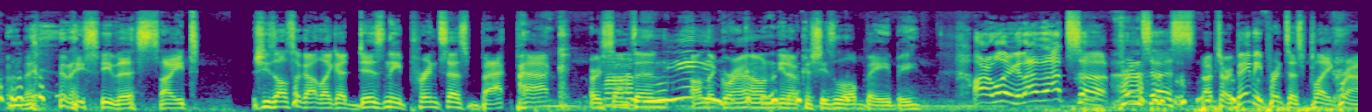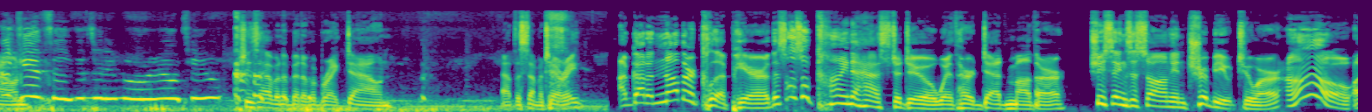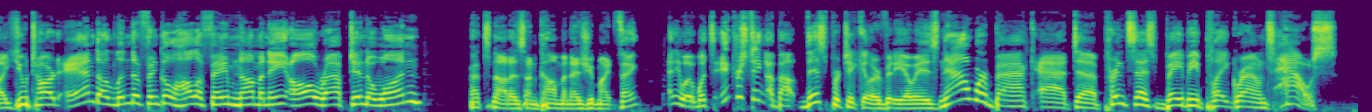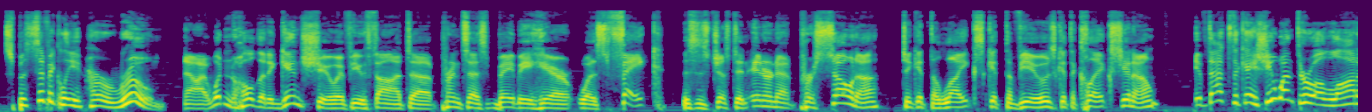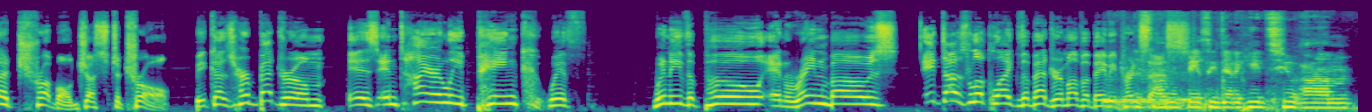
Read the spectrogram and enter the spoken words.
and, they, and they see this sight. She's also got like a Disney princess backpack or something on the ground, you know, because she's a little baby. All right, well, there you go. That, that's uh, Princess, I'm sorry, Baby Princess Playground. I can't take this anymore without you. She's having a bit of a breakdown at the cemetery. I've got another clip here. This also kind of has to do with her dead mother. She sings a song in tribute to her. Oh, a Utard and a Linda Finkel Hall of Fame nominee all wrapped into one? That's not as uncommon as you might think. Anyway, what's interesting about this particular video is now we're back at uh, Princess Baby Playground's house, specifically her room. Now, I wouldn't hold it against you if you thought uh, Princess Baby here was fake. This is just an internet persona to get the likes, get the views, get the clicks, you know. If that's the case, she went through a lot of trouble just to troll because her bedroom is entirely pink with Winnie the Pooh and rainbows. It does look like the bedroom of a baby princess. This song is basically dedicated to um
